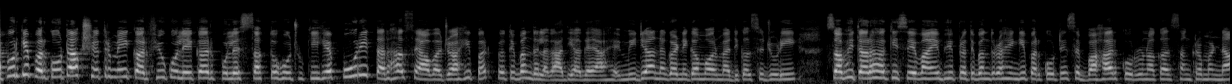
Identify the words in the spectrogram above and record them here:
रायपुर के परकोटा क्षेत्र में कर्फ्यू को लेकर पुलिस सख्त हो चुकी है। पूरी तरह से आवाजाही पर प्रतिबंध लगा दिया गया है। मीडिया, नगर निगम और मेडिकल से जुड़ी सभी तरह की सेवाएँ भी प्रतिबंध रहेंगी। परकोटे से बाहर कोरोना का संक्रमण ना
